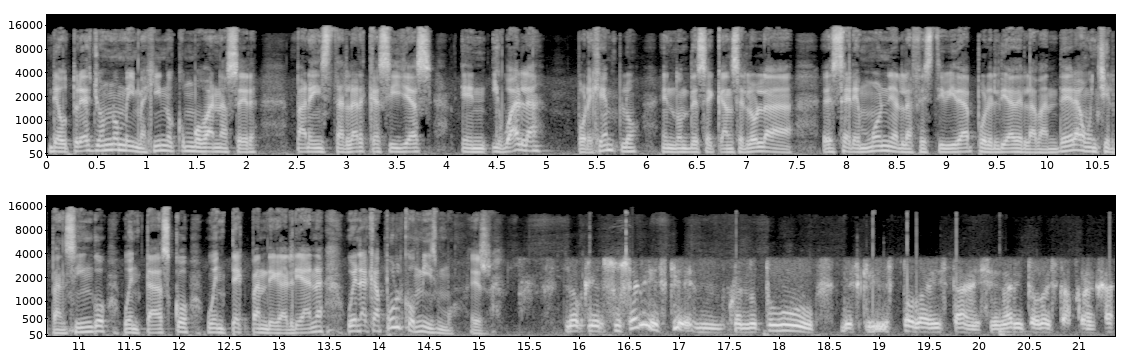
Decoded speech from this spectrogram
de autoridades. Yo no me imagino cómo van a hacer para instalar casillas en Iguala, por ejemplo, en donde se canceló la eh, ceremonia, la festividad por el Día de la Bandera, o en Chilpancingo, o en Tasco, o en Tecpan de Galeana, o en Acapulco mismo, Esra. Lo que sucede es que mm, cuando tú describes toda esta escenario y toda esta franja,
